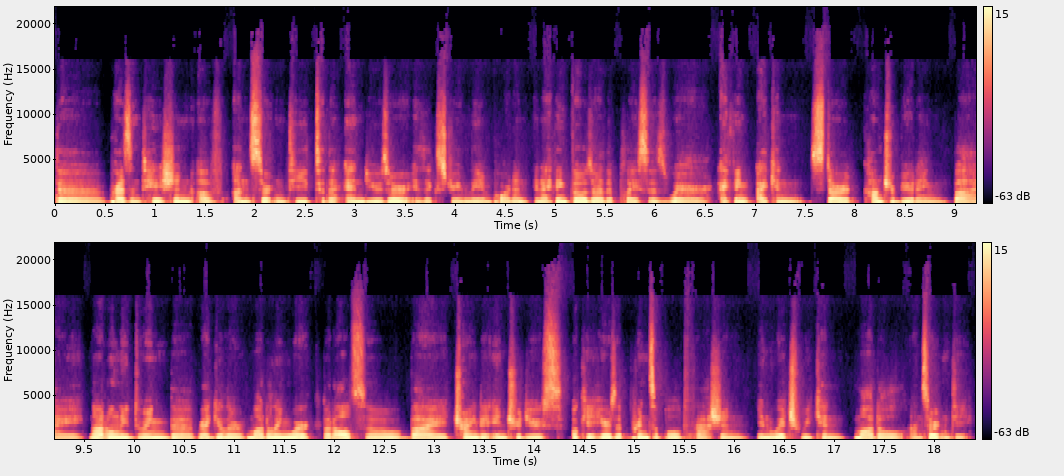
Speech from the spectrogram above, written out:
the presentation of uncertainty to the end user is extremely important. And I think those are the places where I think I can start contributing by not only doing the regular modeling work, but also by trying to introduce okay, here's a principled fashion in which we can model uncertainty.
